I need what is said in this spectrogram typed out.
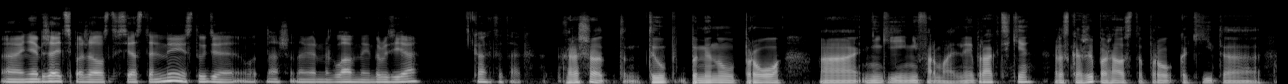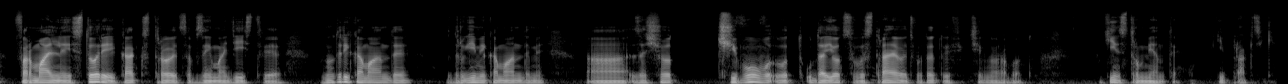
э, не обижайтесь, пожалуйста, все остальные. Студия, вот наши, наверное, главные друзья. Как-то так. Хорошо. Ты упомянул про а, некие неформальные практики. Расскажи, пожалуйста, про какие-то формальные истории, как строится взаимодействие внутри команды, с другими командами, а, за счет чего вот, вот удается выстраивать вот эту эффективную работу. Какие инструменты, какие практики?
